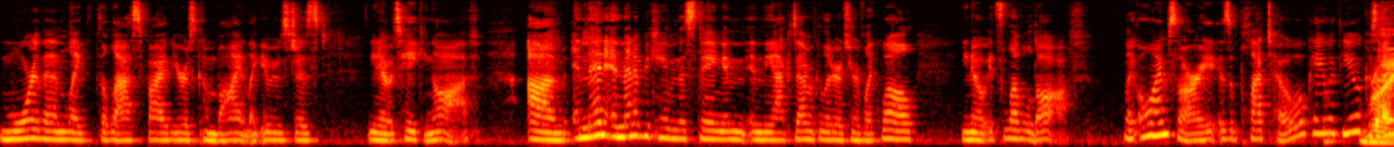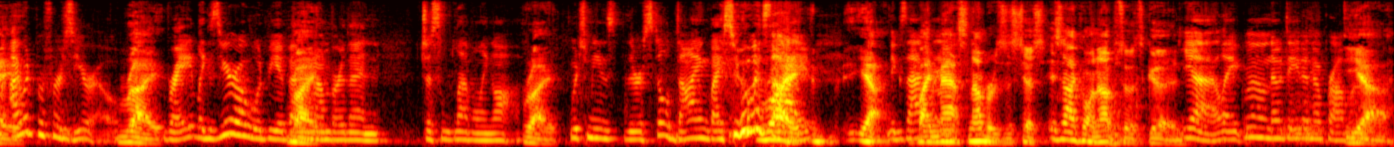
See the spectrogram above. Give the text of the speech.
more than like the last five years combined like it was just you know taking off um, and then and then it became this thing in in the academic literature of like well you know it's leveled off like oh i'm sorry is a plateau okay with you because I, would- I would prefer zero Right. right like zero would be a better Right. number than just leveling off Right. which means they're still dying by suicide Right. Yeah. Exactly. By mass numbers, it's just it's not going up, so it's good. Yeah, like well, no data, no problem. Yeah.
